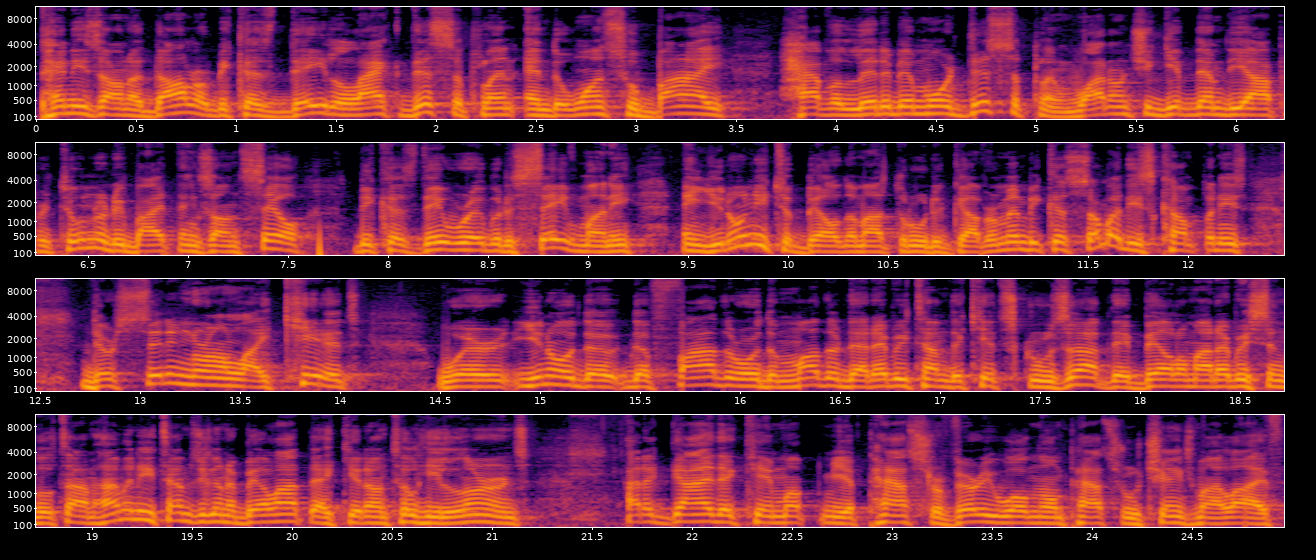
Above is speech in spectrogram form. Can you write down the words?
pennies on a dollar because they lack discipline and the ones who buy have a little bit more discipline. Why don't you give them the opportunity to buy things on sale because they were able to save money and you don't need to bail them out through the government because some of these companies, they're sitting around like kids where, you know, the, the father or the mother that every time the kid screws up, they bail them out every single time. How many times are you going to bail out that kid until he learns? I had a guy that came up to me, a pastor, a very well known pastor who changed my life.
